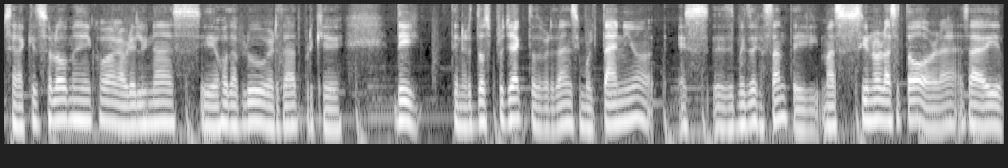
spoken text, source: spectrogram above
¿será que solo me dedico a Gabriel Luinaz y dejo The Blue, verdad? Porque di, tener dos proyectos, ¿verdad? En simultáneo es, es muy desgastante y más si uno lo hace todo, ¿verdad? O sea, yo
